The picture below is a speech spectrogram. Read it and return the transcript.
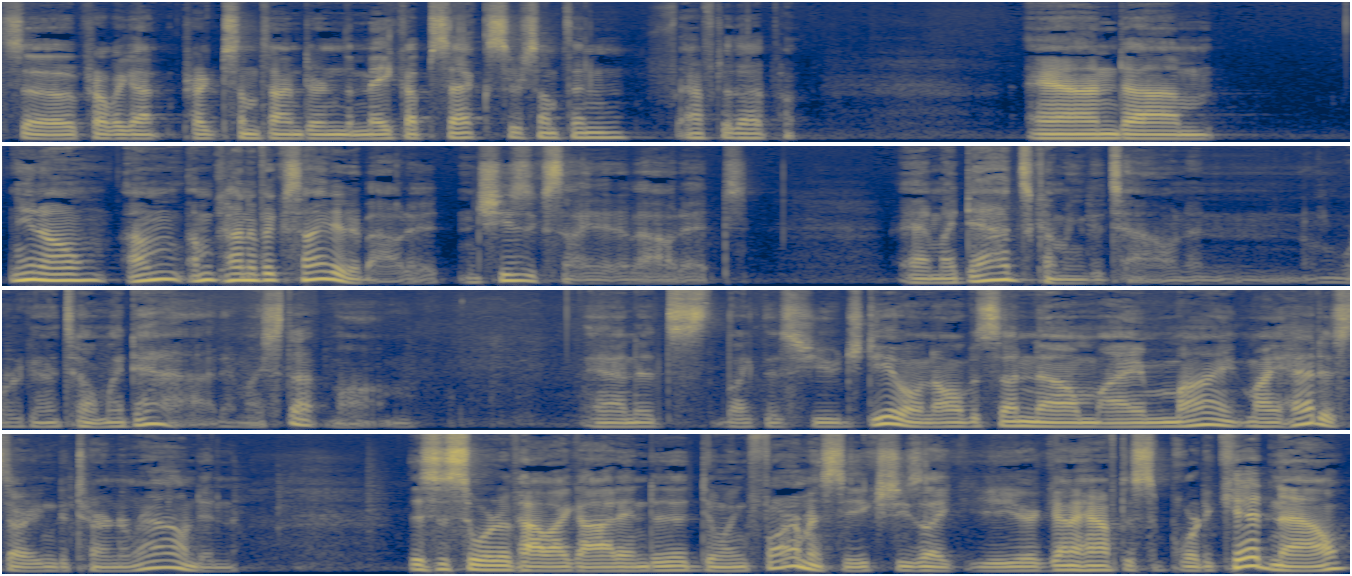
So probably got pregnant sometime during the makeup sex or something after that. And um, you know, I'm I'm kind of excited about it, and she's excited about it. And my dad's coming to town, and we're gonna tell my dad and my stepmom. And it's like this huge deal, and all of a sudden now my mind, my head is starting to turn around, and this is sort of how I got into doing pharmacy. She's like, "You're gonna have to support a kid now.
